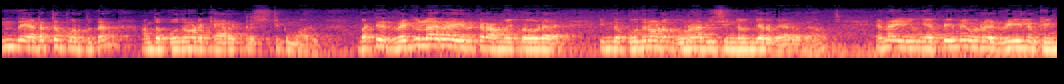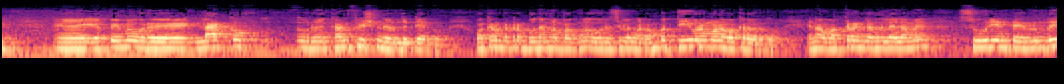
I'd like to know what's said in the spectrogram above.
இந்த இடத்த பொறுத்து தான் அந்த புதனோட கேரக்டரிஸ்டிக்கு மாறும். பட் ரெகுலராக இருக்கிற அமைப்போட இந்த புதனோட குணாதிசயங்கள்ங்கிற வேறு தான் ஏன்னா இவங்க எப்பயுமே ஒரு ரீலுக்கிங் எப்பயுமே ஒரு லேக் ஆஃப் ஒரு கன்ஃபியூஷன் இருந்துகிட்டே இருக்கும். வக்கரம் பெற்ற புதன்லாம் பார்க்கும்போது ஒரு சிலவங்க ரொம்ப தீவிரமான வக்கரம் இருக்கும். ஏன்னா வக்கரங்கிறதுல எல்லாமே சூரியன்ட்ட இருந்து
